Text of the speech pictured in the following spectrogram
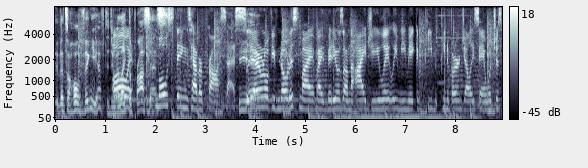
That's a whole thing you have to do. I Oh, like the oh, process. Most things have a process. Yeah. I don't know if you've noticed my, my videos on the IG lately, me making pe- peanut butter and jelly sandwiches.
